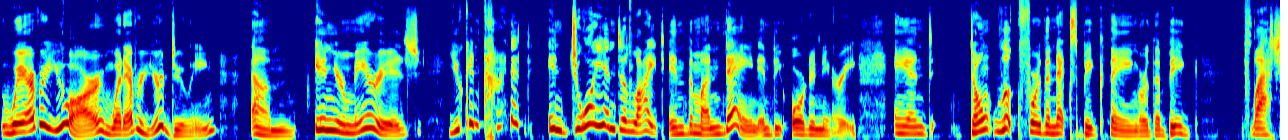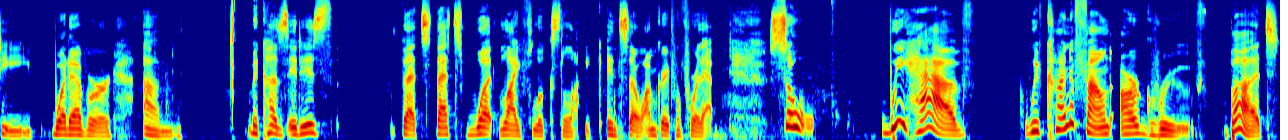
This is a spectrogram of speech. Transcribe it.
wherever you are and whatever you're doing, um, in your marriage, you can kind of enjoy and delight in the mundane, in the ordinary, and don't look for the next big thing or the big flashy whatever, um, because it is that's that's what life looks like, and so I'm grateful for that. So we have we've kind of found our groove, but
